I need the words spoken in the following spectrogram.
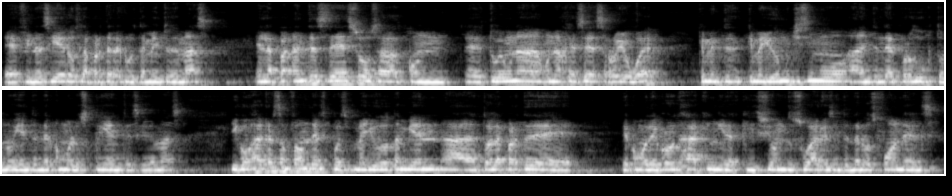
eh, financieros, la parte de reclutamiento y demás. En la, antes de eso, o sea, con, eh, tuve una, una agencia de desarrollo web, que me, que me ayudó muchísimo a entender producto, ¿no? Y entender como los clientes y demás. Y con Hackers and Founders, pues me ayudó también a toda la parte de, de como de growth hacking y de adquisición de usuarios, entender los funnels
